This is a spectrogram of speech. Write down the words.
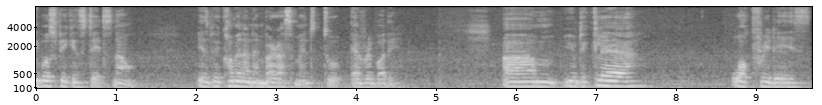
Igbo-speaking states now is becoming an embarrassment to everybody. Um, you declare work-free days,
